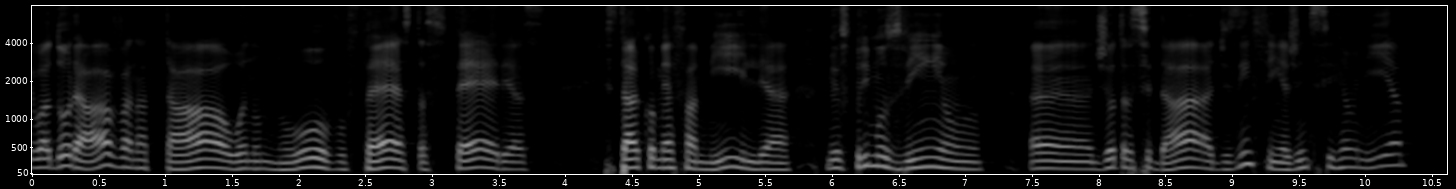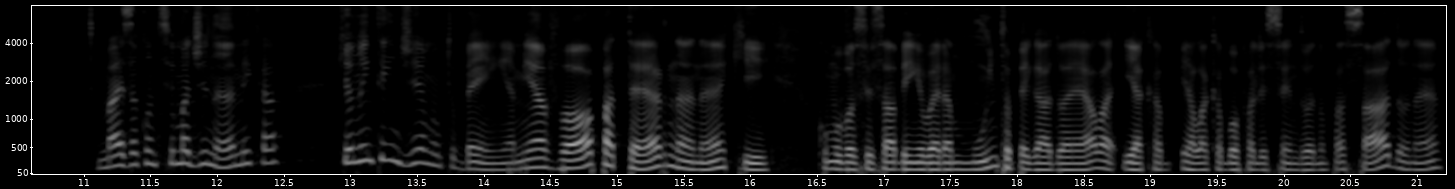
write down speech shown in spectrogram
Eu adorava Natal, Ano Novo, festas, férias, estar com a minha família. Meus primos vinham uh, de outras cidades, enfim, a gente se reunia. Mas acontecia uma dinâmica que eu não entendia muito bem. A minha avó paterna, né, que, como vocês sabem, eu era muito apegado a ela e ela acabou falecendo ano passado, né?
